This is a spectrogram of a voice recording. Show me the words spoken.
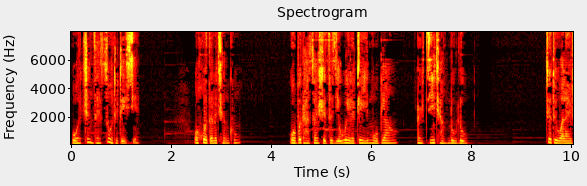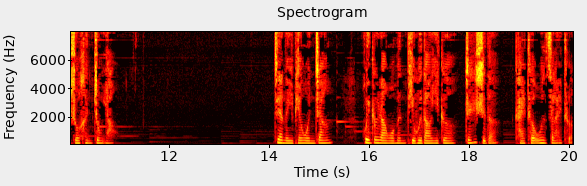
我正在做着这些。我获得了成功。我不打算使自己为了这一目标而饥肠辘辘。这对我来说很重要。这样的一篇文章，会更让我们体会到一个真实的凯特·温斯莱特。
